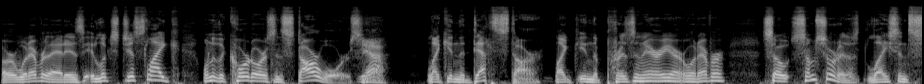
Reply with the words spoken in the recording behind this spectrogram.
or whatever that is, it looks just like one of the corridors in Star Wars. Yeah. Like in the Death Star, like in the prison area or whatever. So, some sort of licensed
